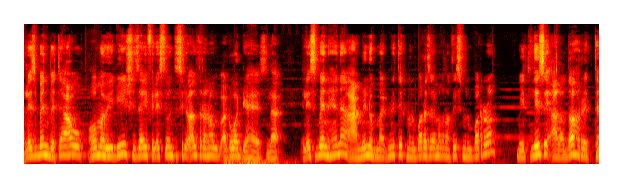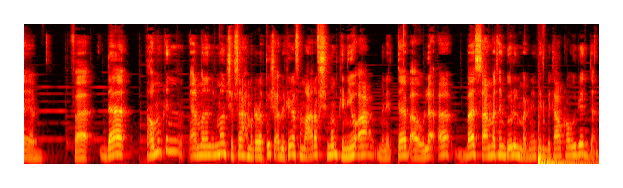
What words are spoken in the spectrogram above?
ال S Pen بتاعه هو ما بيجيش زي في ال S 23 Ultra ان هو بيبقى جوه الجهاز. لا ال S Pen هنا عاملينه ب magnetic من بره زي مغناطيس من بره بيتلزق على ظهر التاب. فده هو ممكن يعني ما نضمنش بصراحة ما جربتوش قبل كده فما أعرفش ممكن يقع من التاب أو لا بس عامة بيقولوا الماجنتيك بتاعه قوي جدا.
